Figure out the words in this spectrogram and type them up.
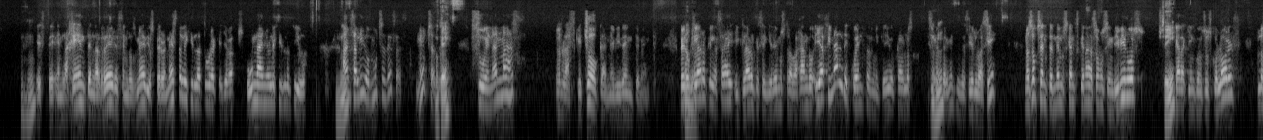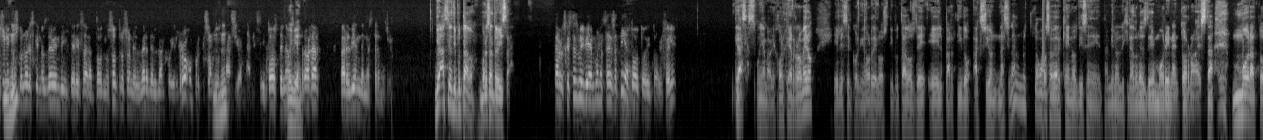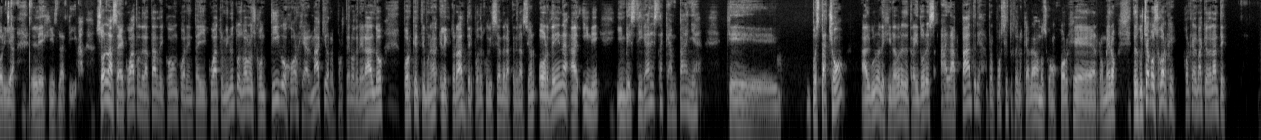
este, en la gente, en las redes, en los medios, pero en esta legislatura que lleva pues, un año legislativo, han salido muchas de esas, muchas. Suenan más, pero las que chocan, evidentemente. Pero claro que las hay y claro que seguiremos trabajando. Y a final de cuentas, mi querido Carlos, si me permites decirlo así, nosotros entendemos que antes que nada somos individuos, cada quien con sus colores. Los únicos colores que nos deben de interesar a todos nosotros son el verde, el blanco y el rojo, porque son los nacionales. Y todos tenemos que trabajar para el bien de nuestra nación. Gracias, diputado, por esa entrevista. Carlos, que estés muy bien. Buenas tardes a ti y a todo tu auditorio. Feliz. Gracias, muy amable. Jorge Romero, él es el coordinador de los diputados del Partido Acción Nacional. Vamos a ver qué nos dicen también los legisladores de Morena en torno a esta moratoria legislativa. Son las 4 eh, de la tarde con 44 minutos. Vamos contigo, Jorge Almaquio, reportero del Heraldo, porque el Tribunal Electoral del Poder Judicial de la Federación ordena al INE investigar esta campaña que pues tachó algunos legisladores de traidores a la patria, a propósito de lo que hablábamos con Jorge Romero. Te escuchamos, Jorge. Jorge Almaquio, adelante.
